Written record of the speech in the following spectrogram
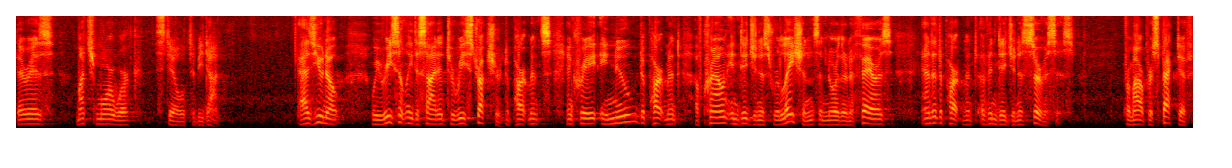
there is much more work still to be done. As you know, we recently decided to restructure departments and create a new Department of Crown Indigenous Relations and Northern Affairs and a Department of Indigenous Services. From our perspective,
